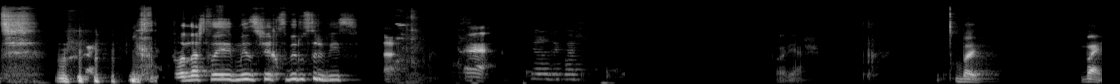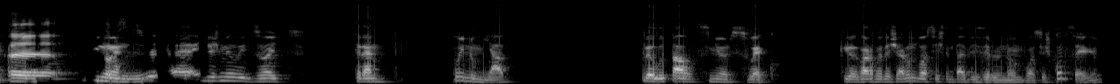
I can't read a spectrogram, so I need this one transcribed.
tu andaste meses sem receber o serviço. É que vais? Aliás. Bem, Bem, ah, continuando. Em 2018, Trump foi nomeado pelo tal senhor sueco, que agora vou deixar um de vocês tentar dizer o nome, vocês conseguem.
